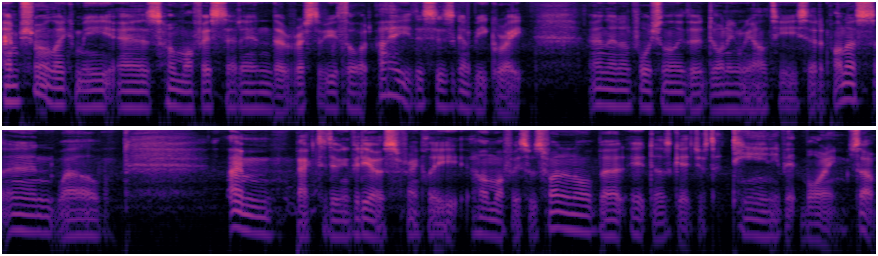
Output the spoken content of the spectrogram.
I'm sure, like me, as home office set in, the rest of you thought, hey, this is going to be great. And then unfortunately, the dawning reality set upon us, and well, I'm back to doing videos. Frankly, home office was fun and all, but it does get just a teeny bit boring. So,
